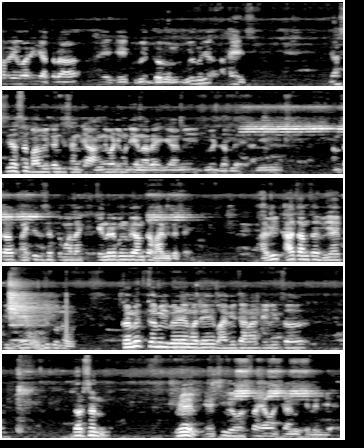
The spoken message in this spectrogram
रविवारी यात्रा आहे हे गृहित धरून गृहित म्हणजे आहेच. जास्तीत जास्त भाविकांची संख्या अंगणवाडीमध्ये येणार आहे हे आम्ही गृहित धरलं आहे आणि आमचा माहिती जसं तुम्हाला की केंद्रबिंदू आमचा भाविकच आहे. भाविक हाच आमचा व्ही आय पी हे दृष्टिकोन कमीत कमी वेळेमध्ये भाविकांना देवीचं दर्शन मिळेल याची व्यवस्था यावर्षी आम्ही केलेली आहे.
